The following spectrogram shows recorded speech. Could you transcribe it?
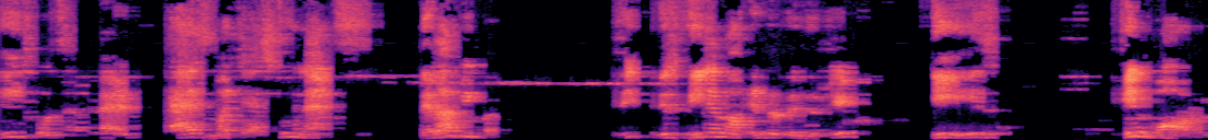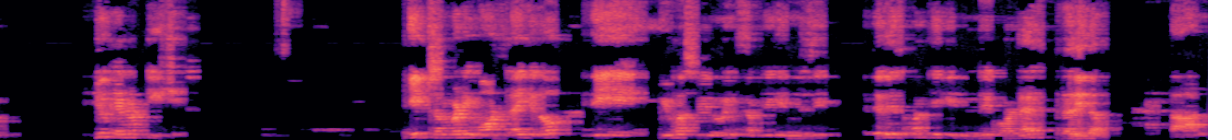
each bonsai plant as much as 2 lakhs. There are people. See, this vision of entrepreneurship is inborn. You cannot teach it. If somebody wants, like you know, the you must be doing something in music. There is one thing in music called as the rhythm. Tal.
